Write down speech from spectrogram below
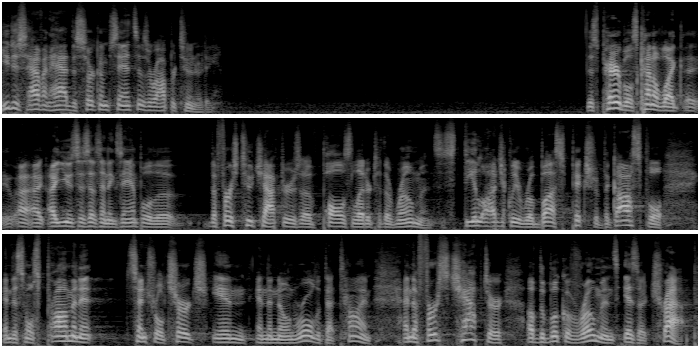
You just haven't had the circumstances or opportunity. This parable is kind of like, uh, I, I, use this as an example, the, the first two chapters of Paul's letter to the Romans. This theologically robust picture of the gospel in this most prominent central church in, in the known world at that time. And the first chapter of the book of Romans is a trap.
